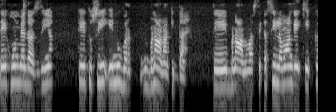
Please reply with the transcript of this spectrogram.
ਤੇ ਹੁਣ ਮੈਂ ਦੱਸਦੀ ਆ ਕਿ ਤੁਸੀਂ ਇਹਨੂੰ ਬਣਾਉਣਾ ਕਿੱਦਾਂ ਹੈ। ਤੇ ਬਣਾਉਣ ਵਾਸਤੇ ਅਸੀਂ ਲਵਾਂਗੇ ਇੱਕ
